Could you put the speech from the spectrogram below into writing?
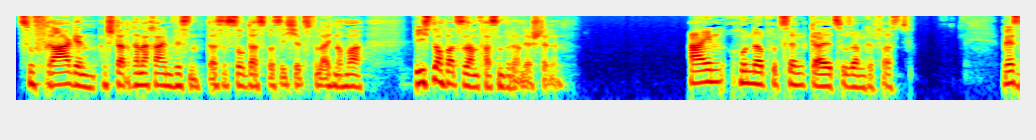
zu fragen, anstatt nach reinem Wissen. Das ist so das, was ich jetzt vielleicht nochmal, wie ich es nochmal zusammenfassen würde an der Stelle. 100% geil zusammengefasst. Merci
